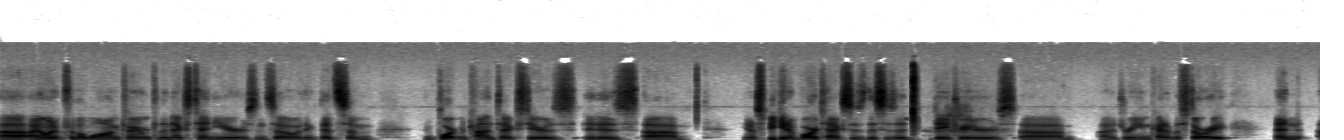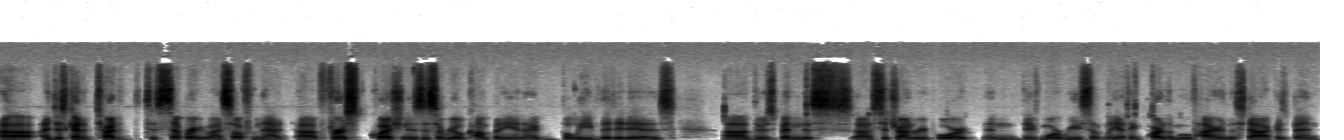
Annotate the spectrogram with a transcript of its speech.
Uh, I own it for the long term, for the next 10 years. And so I think that's some – important context here is it is um, you know speaking of vortexes this is a day trader's um, uh, dream kind of a story. And uh, i just kind of tried to, to separate myself from that. Uh, first question is this a real company? And i believe that it is. Uh, there's been this uh, citron report and they've more recently i think part of the move higher in the stock has been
